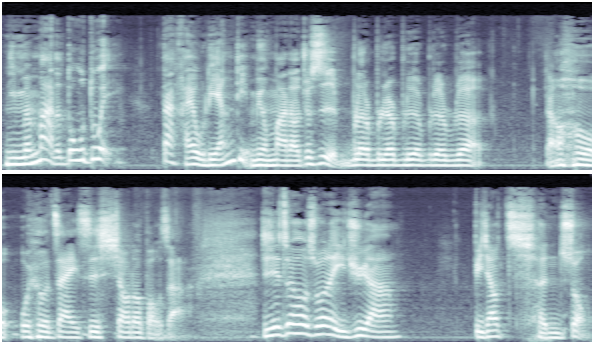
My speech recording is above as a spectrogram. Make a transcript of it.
你们骂的都对。但还有两点没有骂到，就是 blah blah blah blah blah，然后我又再一次笑到爆炸。姐姐最后说了一句啊，比较沉重。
